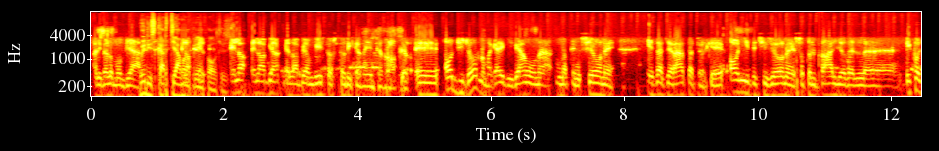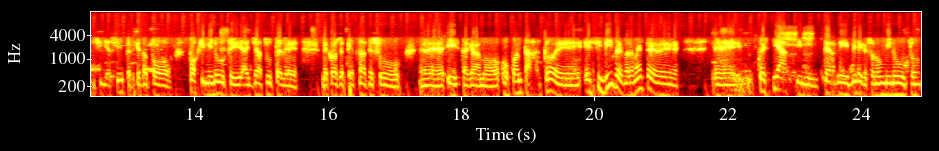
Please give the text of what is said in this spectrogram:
a livello mondiale. Quindi scartiamo e la prima ipotesi. E lo, e, lo abbia, e lo, abbiamo visto storicamente proprio. E oggigiorno magari viviamo una, una tensione esagerata perché ogni decisione è sotto il vaglio del, di qualsiasi, perché dopo pochi minuti hai già tutte le, le cose piazzate su eh, Instagram o, o quant'altro e, e, si vive veramente eh, questi attimi terribili che sono un minuto,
